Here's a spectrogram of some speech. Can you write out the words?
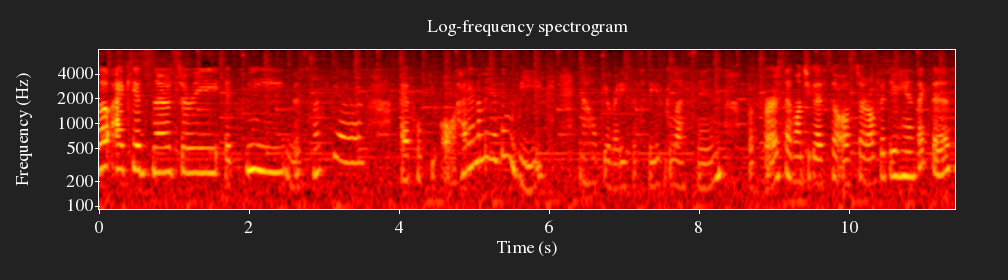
Hello iKidz Nursery, it's me, Miss Maria. I hope you all had an amazing week and I hope you're ready for today's lesson. But first I want you guys to all start off with your hands like this.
